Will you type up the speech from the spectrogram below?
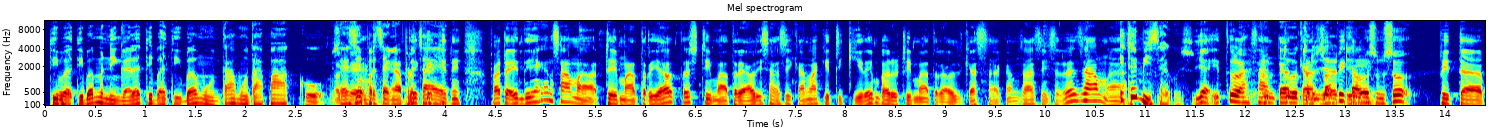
Tiba-tiba meninggalnya tiba-tiba muntah-muntah paku. Saya Oke. sih percaya nggak percaya. gini, pada intinya kan sama, dematerial terus dimaterialisasikan lagi dikirim baru dimaterialisasikan sasi. Sebenarnya sama. Itu bisa Gus. Ya itulah santet Itu kan. Tapi kalau susu beda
